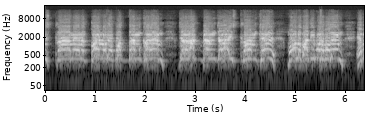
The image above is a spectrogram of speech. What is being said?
ইসলামের কর্ণকে বদনাম করেন। যারা রাখবেন, যারা ইসলামকে মৌলবাদী বলে বলেন এবং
